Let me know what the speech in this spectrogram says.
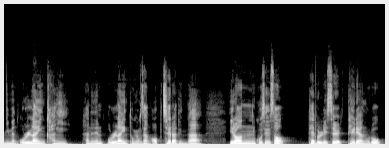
아니면 온라인 강의하는 온라인 동영상 업체라든가 이런 곳에서 태블릿을 대량으로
